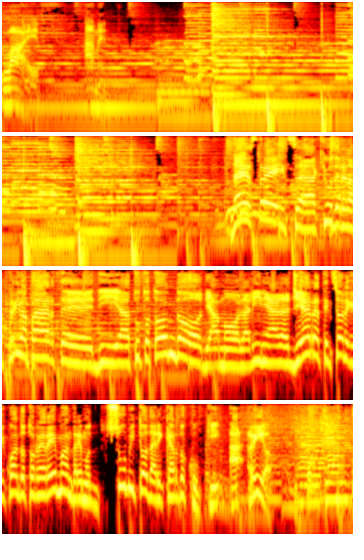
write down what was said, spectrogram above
Life. Amen. Dire Straits a chiudere la prima parte di A Tutto Tondo, diamo la linea al GR, attenzione che quando torneremo andremo subito da Riccardo Cucchi a Rio. 10, 10, 10.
